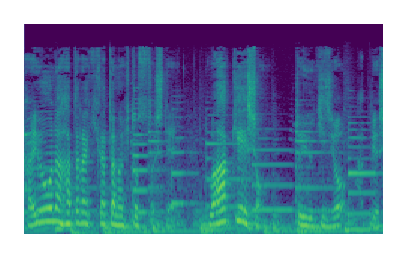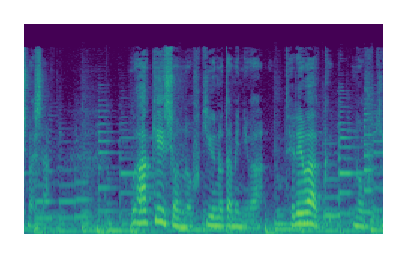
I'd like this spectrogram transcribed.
多様な働き方の一つとしてワーケーションという記事を発表しました。ワーケーションの普及のためにはテレワークの普及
